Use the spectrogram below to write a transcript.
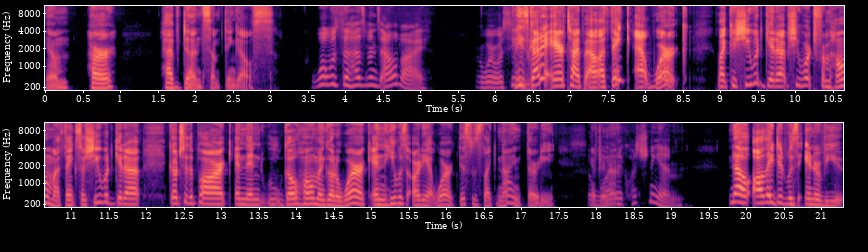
him, her, have done something else? What was the husband's alibi? Or where was he? He's got an air type out, I think, at work. Like, cause she would get up. She worked from home, I think. So she would get up, go to the park, and then go home and go to work. And he was already at work. This was like nine thirty. So after why are nine. they questioning him? No, all they did was interview,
